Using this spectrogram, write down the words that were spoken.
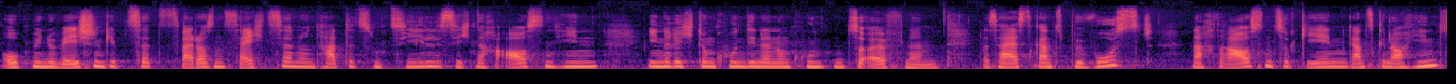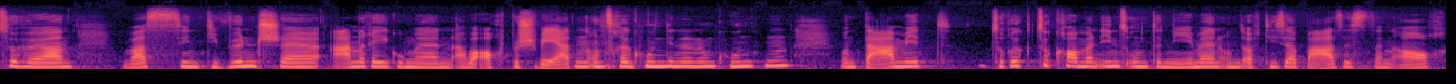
Open Innovation gibt es seit 2016 und hatte zum Ziel, sich nach außen hin in Richtung Kundinnen und Kunden zu öffnen. Das heißt, ganz bewusst nach draußen zu gehen, ganz genau hinzuhören, was sind die Wünsche, Anregungen, aber auch Beschwerden unserer Kundinnen und Kunden und damit zurückzukommen ins Unternehmen und auf dieser Basis dann auch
